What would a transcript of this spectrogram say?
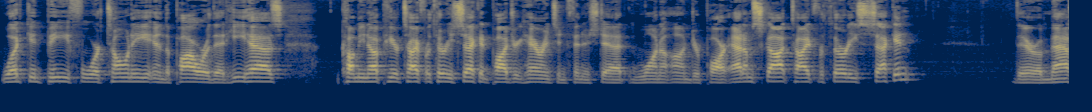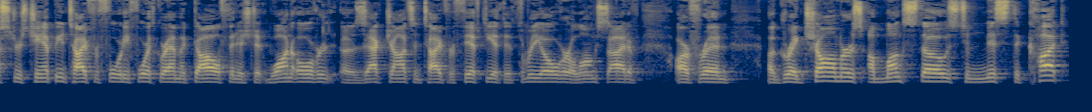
What could be for Tony and the power that he has? Coming up here, tied for 32nd, Padraig Harrington finished at 1 under par. Adam Scott tied for 32nd they're a Masters champion, tied for 44th. Graham McDowell finished at one over. Uh, Zach Johnson tied for 50th at three over, alongside of our friend uh, Greg Chalmers. Amongst those to miss the cut,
